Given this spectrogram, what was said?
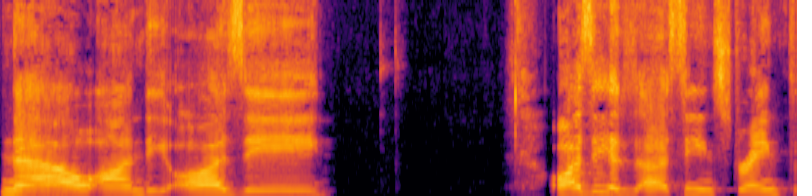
Now on the Aussie, Aussie is uh, seeing strength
